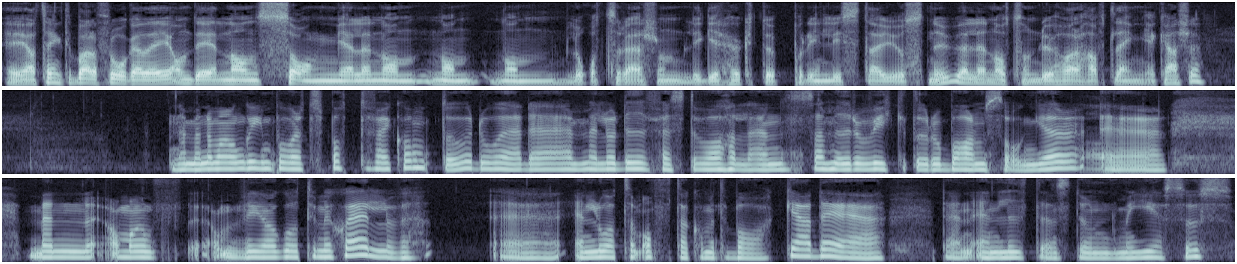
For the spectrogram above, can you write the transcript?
Eh, jag tänkte bara fråga dig om det är någon sång eller någon, någon, någon låt sådär som ligger högt upp på din lista just nu eller något som du har haft länge kanske? Nej, men när man går in på vårt Spotify-konto då är det Melodifestivalen, Samir och Viktor och barnsånger. Ja. Eh, men om, man, om jag går till mig själv, eh, en låt som ofta kommer tillbaka det är den En liten stund med Jesus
